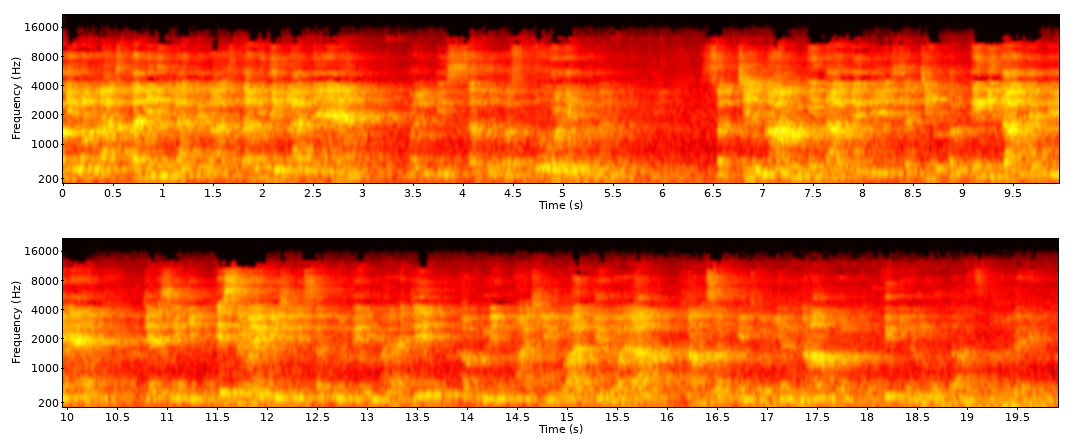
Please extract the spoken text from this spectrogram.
केवल रास्ता नहीं दिखलाते, रास्ता भी दिखलाते हैं, बल्कि सत वस्तु उन्हें प्रदान करते सच्चे नाम की दात देते हैं, सच्ची भक्ति की दात देते हैं, जैसे कि समय भी श्री सतगुरुदेव महाराज जी अपने आशीर्वाद के द्वारा हम सबकी छोड़ियाँ नाम और भक्ति की अनमोल दान कर रहे हैं।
